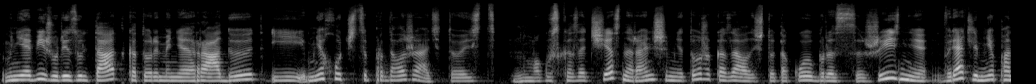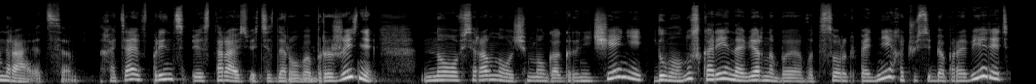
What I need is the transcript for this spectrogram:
мне вижу результат, который меня радует, и мне хочется продолжать. То есть, ну, могу сказать честно, раньше мне тоже казалось, что такой образ жизни вряд ли мне понравится. Хотя я, в принципе, стараюсь вести здоровый образ жизни, но все равно очень много ограничений. Думала, ну, скорее, наверное, бы вот 45 дней хочу себя проверить,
